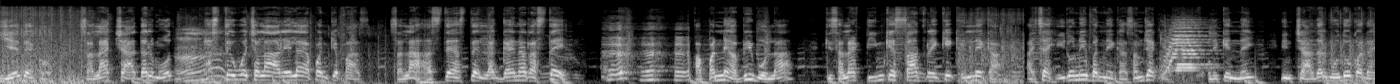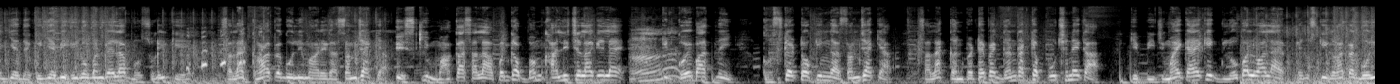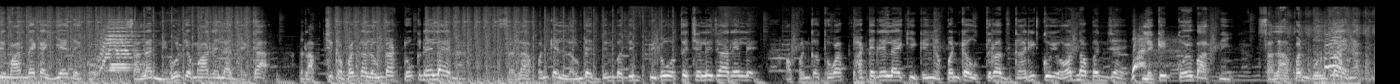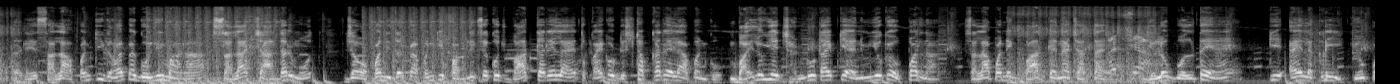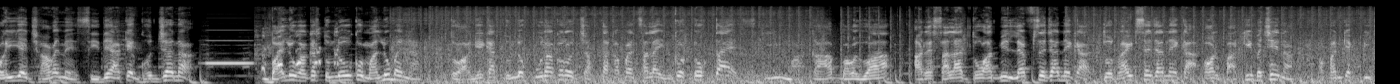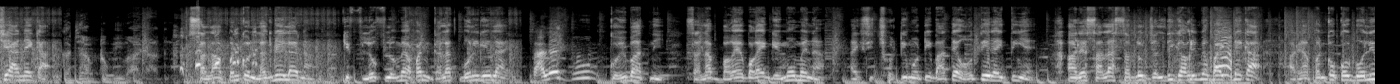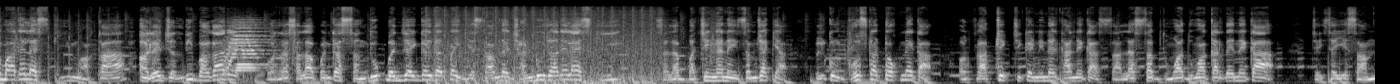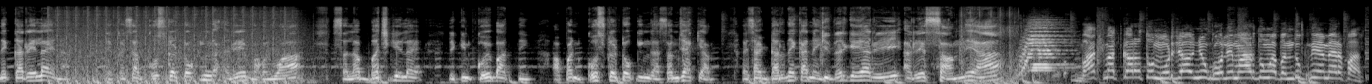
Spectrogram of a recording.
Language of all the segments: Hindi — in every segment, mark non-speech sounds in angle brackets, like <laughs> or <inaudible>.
ये देखो साला चादर मोत हँसते हुए चला आ रेला है अपन के पास। साला हँसते हँसते लग गए ना रास्ते। <laughs> अपन ने अभी बोला कि साला टीम के साथ रह के खेलने का ऐसा हीरो नहीं बनने का समझा क्या? लेकिन नहीं इन चादर मुदों का ये देखो ये भी हीरो बन गया भोसड़ी के। साला गाँव पे गोली मारेगा समझा क्या? इसकी माँ का साला अपन का बम खाली चला गया है। लेकिन कोई बात नहीं घुस कर टोकेंगा समझा क्या? साला कनपटे पे गन रख के पूछने का कि बीजमाई का है कि ग्लोबल वाला है? फिर उसकी गाँव पे गोली मारने का ये देखो। साला निहुल के मार रेला देखा? रापची कपन का लौंडा टोक रेला है ना। साला अपन के लौंडे दिन ब दिन पिरो होते चले जा रहे ले। अपन का थोड़ा फट रहे है कि कहीं अपन का उत्तराधिकारी कोई और ना बन जाए। लेकिन कोई बात नहीं साला अपन बोलता है ना अरे साला अपन की गाँव पे गोली मारा साला चादर मोत जब अपन इधर पे अपन की पब्लिक से कुछ बात करेला है तो काय को डिस्टर्ब करेला है अपन को? भाई लोग ये झंडू टाइप के एनिमियों के ऊपर ना साला अपन एक बात कहना चाहता है। अच्छा। ये लोग बोलते हैं कि ए लकड़ी क्यों पड़ी है झाड़ में? सीधे आके घुस जाना। भाई लोग अगर तुम लोगों को मालूम है ना तो आगे का तुम लोग पूरा करो। जब तक अपन साला इनको टोकता है इसकी माँ का अरे साला दो आदमी लेफ़्ट से जाने का दो राइट से जाने का और बाकी बचे ना अपन के पीछे आने का। गजब टू साला अपन को लगने ला ना कि फ्लो फ्लो में अपन गलत बोल गेला है साले तू कोई बात नहीं साला बड़े बड़े गेमों में ना ऐसी छोटी मोटी बातें होती रहती हैं। अरे साला सब लोग जल्दी गाड़ी में बैठने का। अरे अपन को कोई गोली मारेला इसकी माँ का अरे जल्दी भगा रहे वरना साला अपन का संदूक बन जाएगा इधर पे। ये सामने झंडू जा रेला इसकी। साला बचेगा नहीं समझा क्या? बिल्कुल घुस कर टोकने का और प्लास्टिक चिकन डिनर खाने का साला सब धुआँ धुआँ कर देने का। जैसा ये सामने कर रेला है ना तो कैसा घुस कर टोकेंगा? अरे भगवा साला बच गेला है। लेकिन कोई बात नहीं अपन घुस कर टोकेंगा समझा क्या? ऐसा डरने का नहीं। किधर गया रे? अरे सामने आ। बात मत करो तुम मुड़ जाओ यूँ गोली मार दूँगा बंदूक नहीं है मेरे पास।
